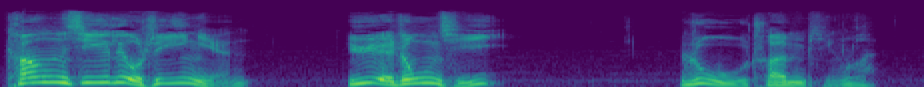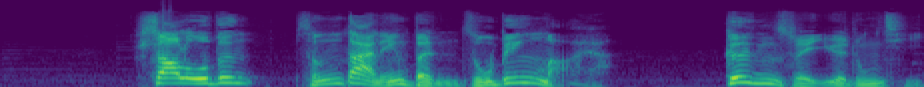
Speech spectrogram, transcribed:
康熙六十一年，岳钟琪入川平乱，沙罗奔曾带领本族兵马呀，跟随岳钟琪。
